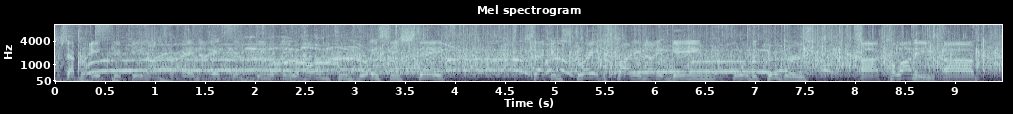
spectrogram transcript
just after 8.15 on Friday night. Uh, BYU home to Boise State. Second straight Friday night game for the Cougars. Uh, Kalani, uh,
